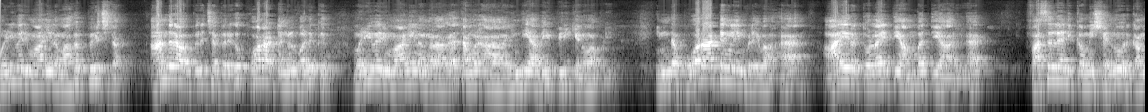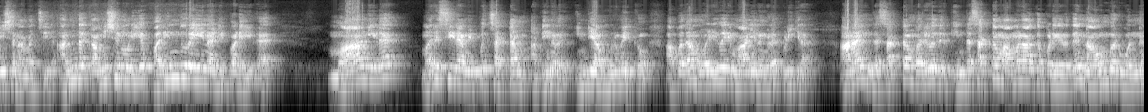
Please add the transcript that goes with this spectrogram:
மொழிவரி மாநிலமாக பிரிச்சுட்டாங்க. ஆந்திராவை பிரித்த பிறகு போராட்டங்கள் வலுக்குது. மொழிவரி மாநிலங்களாக தமிழ் இந்தியாவை பிரிக்கணும் அப்படின்னு. இந்த போராட்டங்களின் விளைவாக ஆயிரத்தி தொள்ளாயிரத்தி ஐம்பத்தி ஆறில் ஃபசல் அலி கமிஷன் ஒரு கமிஷன் அமைச்சு அந்த கமிஷனுடைய பரிந்துரையின் அடிப்படையில் மாநில மறுசீரமைப்பு சட்டம் அப்படின்னு வருது. இந்தியா முழுமைக்கும் அப்பதான் மொழிவரி மாநிலங்களை பிடிக்கிறாங்க. ஆனா இந்த சட்டம் வருவதற்கு இந்த சட்டம் அமலாக்கப்படுகிறது நவம்பர் ஒன்று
